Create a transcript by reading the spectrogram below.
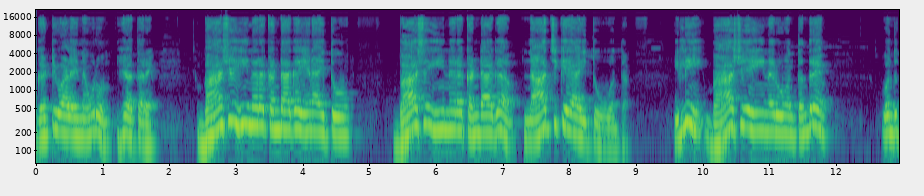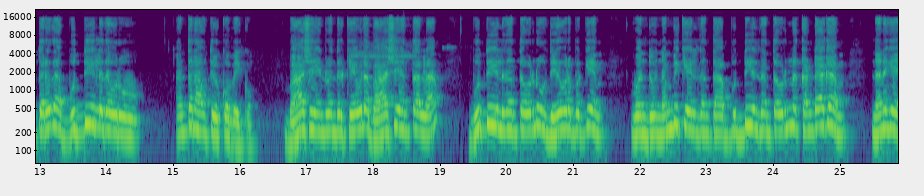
ಗಟ್ಟಿವಾಳಯ್ಯನವರು ಹೇಳ್ತಾರೆ. ಭಾಷೆಹೀನರ ಕಂಡಾಗ ಏನಾಯಿತು? ಭಾಷೆಹೀನರ ಕಂಡಾಗ ನಾಚಿಕೆಯಾಯಿತು ಅಂತ. ಇಲ್ಲಿ ಭಾಷೆಹೀನರು ಅಂತಂದರೆ ಒಂದು ಥರದ ಬುದ್ಧಿ ಇಲ್ಲದವರು ಅಂತ ನಾವು ತಿಳ್ಕೋಬೇಕು. ಭಾಷೆ ಏನರು ಅಂದರೆ ಕೇವಲ ಭಾಷೆ ಅಂತ ಅಲ್ಲ, ಬುದ್ಧಿ ಇಲ್ಲದಂಥವ್ರನ್ನು ದೇವರ ಬಗ್ಗೆ ಒಂದು ನಂಬಿಕೆ ಇಲ್ಲದಂಥ, ಬುದ್ಧಿ ಇಲ್ಲದಂಥವ್ರನ್ನ ಕಂಡಾಗ ನನಗೆ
